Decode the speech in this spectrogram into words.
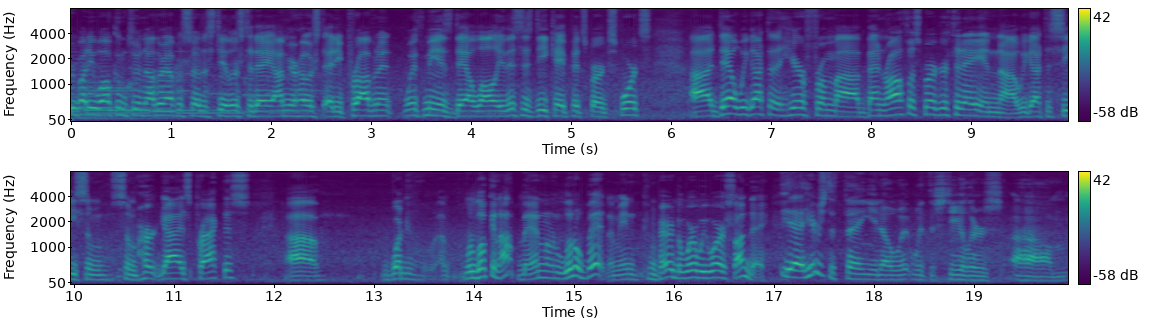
everybody. Welcome to another episode of Steelers Today. I'm your host, Eddie Provident. With me is Dale Lolley. This is DK Pittsburgh Sports. Uh, Dale, we got to hear from uh, Ben Roethlisberger today, and uh, we got to see some some hurt guys practice. Uh, what we're looking up, man, a little bit. I mean, compared to where we were Sunday. Yeah, here's the thing. You know, with, with the Steelers, um,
